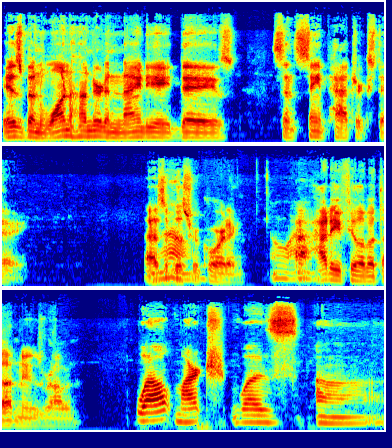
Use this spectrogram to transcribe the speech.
it has been 198 days since St. Patrick's Day as of this recording. Oh How, wow. how do you feel about that news, Robin? Well, March was uh,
